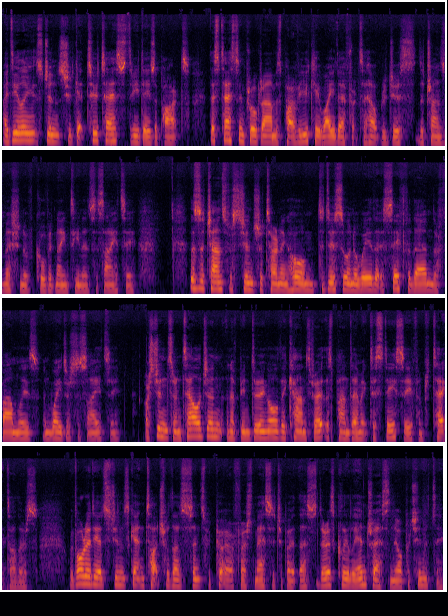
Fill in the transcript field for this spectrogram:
Ideally, students should get two tests three days apart. This testing programme is part of a UK wide effort to help reduce the transmission of COVID 19 in society this is a chance for students returning home to do so in a way that is safe for them, their families, and wider society. Our students are intelligent and have been doing all they can throughout this pandemic to stay safe and protect others. We've already had students get in touch with us since we put out our first message about this. There is clearly interest in the opportunity.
